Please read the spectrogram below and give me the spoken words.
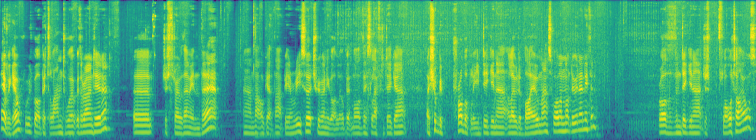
There we go. We've got a bit of land to work with around here now. Um, just throw them in there. And that'll get that being researched. We've only got a little bit more of this left to dig out. I should be probably digging out a load of biomass while I'm not doing anything. Rather than digging out just floor tiles.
